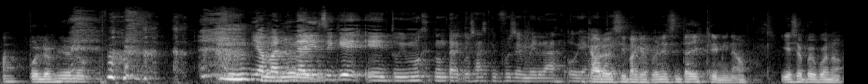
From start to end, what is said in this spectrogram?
ah, pues lo mío no. Y a partir de ahí sí que eh, tuvimos que contar cosas que fuesen verdad, obviamente. Claro, sí, para que puedan sentar discriminado. Y eso, pues bueno,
